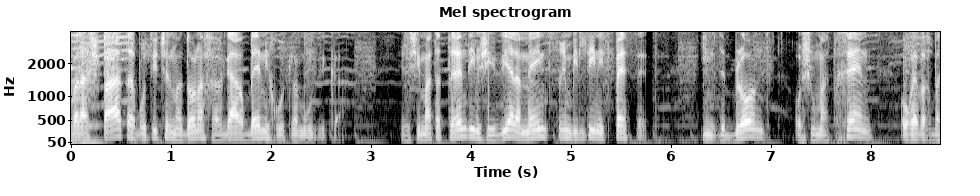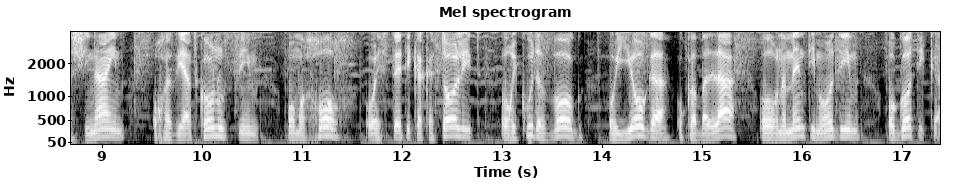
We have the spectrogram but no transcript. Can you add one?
אבל ההשפעה התרבותית של מדונה חרגה הרבה מחוץ למוזיקה. רשימת הטרנדים שהביאה למיינסטרים בלתי נתפסת. אם זה בלונד, או שומת חן, או רווח בשיניים, או חזיית קונוסים, או מחוך, או אסתטיקה קתולית, או ריקוד הווג, או יוגה, או קבלה, או אורנמנטים הודיים, או גותיקה.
